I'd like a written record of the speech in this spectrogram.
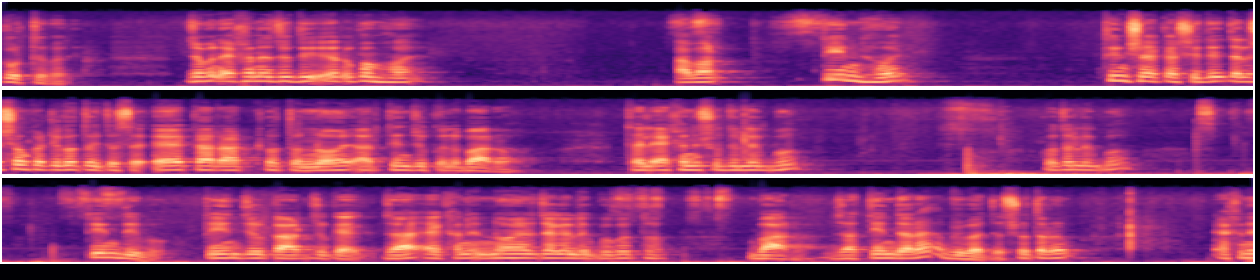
করতে পারি। যেমন এখানে যদি এরকম হয়, আবার তিন হয়, তিনশো একাশি দিই তাহলে সংখ্যাটি কত হইতেছে? এক আর আট কত? নয় আর তিন যোগ করলে বারো। তাহলে এখানে শুধু লিখব, কত লিখব? তিন দিব। তিন যুগ আট যুগ এক। যা এখানে নয়ের জায়গায় লিখব কত? বারো। যা তিন দ্বারা বিভাজ্য। সুতরাং এখানে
